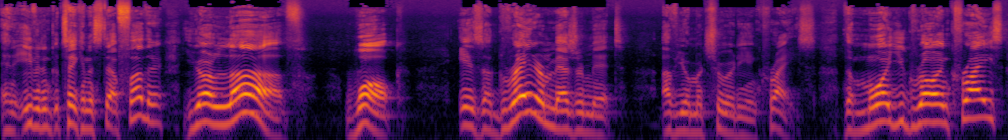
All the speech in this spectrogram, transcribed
And even taking a step further, your love walk is a greater measurement of your maturity in Christ. The more you grow in Christ,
